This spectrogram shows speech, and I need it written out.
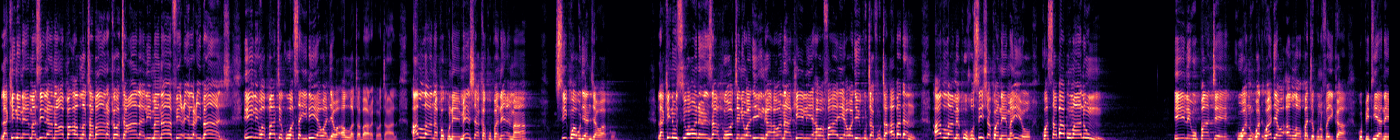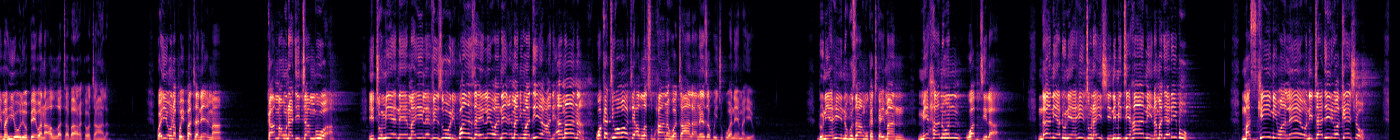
lakini neema zile anawapa Allah tabaraka wa taala limanafi'il ibad ili wapate kuwasaidia waja wa Allah tabaraka wa taala. Allah anapokuneemesha akakupa neema si kwa ujanja wako. Lakini usiwaone wenzako wote ni wajinga hawana akili hawafai hawajui kutafuta abadan. Allah amekuhusisha kwa neema hiyo kwa sababu maalum ili upate waja wa Allah wapate kunufaika kupitia neema hiyo uliopewa na Allah tabaraka wa taala. Kwa hiyo unapoipata neema kama unajitambua itumie neema ile vizuri. Kwanza elewa neema ni wadia ni amana. Wakati wowote Allah subhanahu wa ta'ala anaweza kuichukua neema hiyo. Dunia hii ndugu zangu katika iman mihanun wabtila ndani ya dunia hii tunaishi ni mitihani na majaribu maskini wa leo ni tajiri wa kesho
